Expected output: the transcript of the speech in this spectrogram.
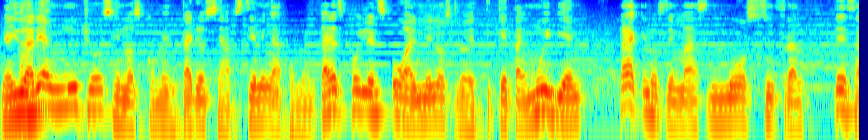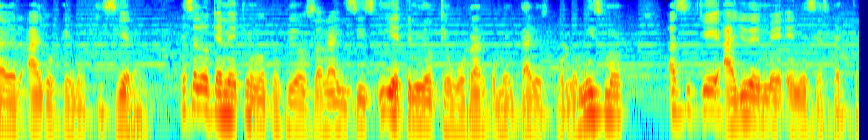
Me ayudarían mucho si en los comentarios se abstienen a comentar spoilers o al menos lo etiquetan muy bien para que los demás no sufran de saber algo que no quisieran. Es algo que han hecho en otros videos de análisis y he tenido que borrar comentarios por lo mismo, así que ayúdenme en ese aspecto.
